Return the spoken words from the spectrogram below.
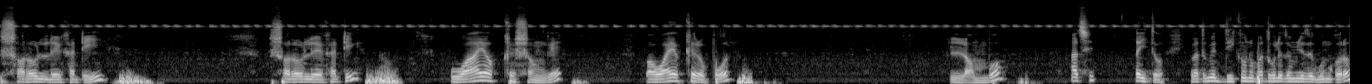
সরল রেখাটি সরল রেখাটি ওয়াই অক্ষের সঙ্গে বা ওয়াই অক্ষের ওপর লম্ব আছে। তাই তো? এবার তুমি দিক অনুপাতগুলো তুমি যদি গুণ করো,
